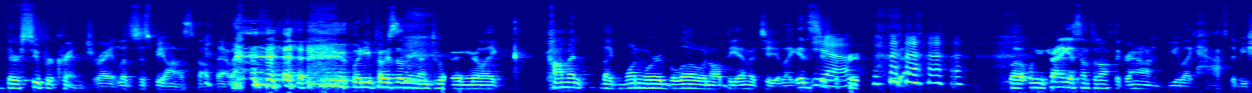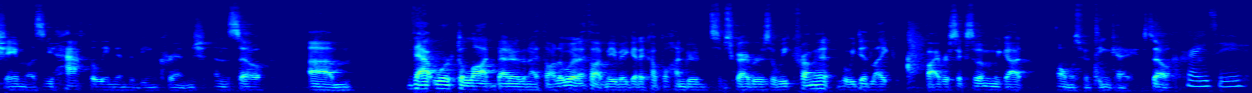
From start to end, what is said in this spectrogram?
they're super cringe, right? Let's just be honest about that. when you post something on Twitter and you're like, comment like one word below and I'll DM it to you, like it's super yeah. but when you're trying to get something off the ground, you like have to be shameless. And you have to lean into being cringe, and so um, that worked a lot better than I thought it would. I thought maybe I get a couple hundred subscribers a week from it, but we did like five or six of them. We got almost 15k. So crazy.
